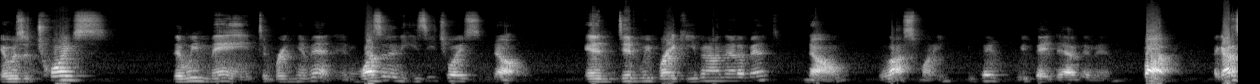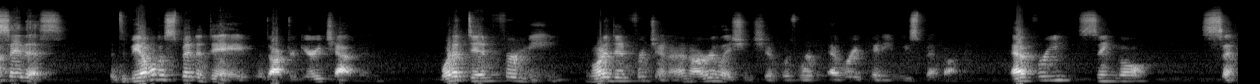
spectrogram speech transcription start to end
It was a choice that we made to bring him in. And was it an easy choice? No. And did we break even on that event? No. We lost money. We paid, we paid to have him in. But I got to say this that to be able to spend a day with Dr. Gary Chapman, what it did for me and what it did for Jenna and our relationship was worth every penny we spent on it. Every single cent.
